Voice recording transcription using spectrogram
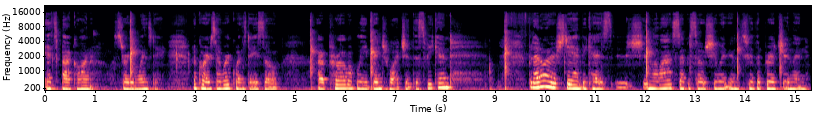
It's back on starting Wednesday. Of course, I work Wednesday, so I probably binge watch it this weekend. But I don't understand because she, in the last episode, she went into the bridge and then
